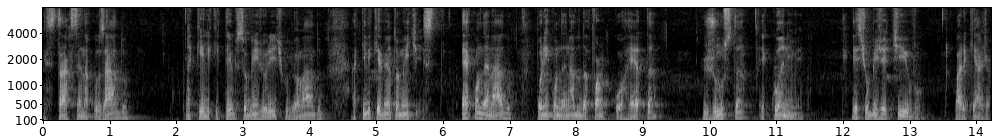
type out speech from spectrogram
está sendo acusado, aquele que teve seu bem jurídico violado, aquele que eventualmente é condenado, porém condenado da forma correta, justa, equânime. Este objetivo para que haja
